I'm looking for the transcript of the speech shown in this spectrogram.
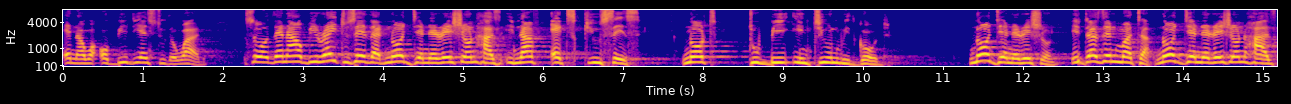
and our obedience to the word. So then I'll be right to say that no generation has enough excuses not to be in tune with God. No generation, it doesn't matter. No generation has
